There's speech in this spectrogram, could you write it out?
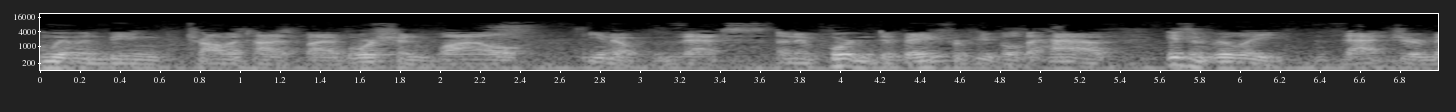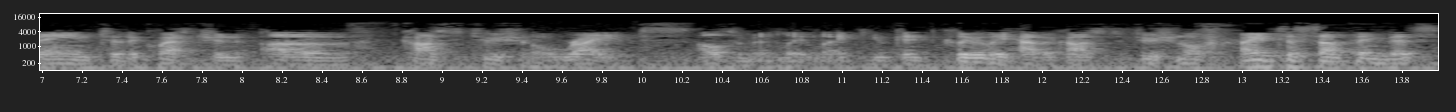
women being traumatized by abortion, while you know that's an important debate for people to have, isn't really that germane to the question of constitutional rights. Ultimately, like you can clearly have a constitutional right to something that's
